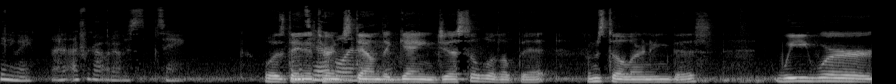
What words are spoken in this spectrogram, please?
anyway, I, I forgot what I was saying. Well, as Dana turns down the gain just a little bit, I'm still learning this. We were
